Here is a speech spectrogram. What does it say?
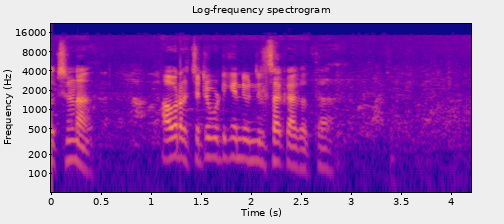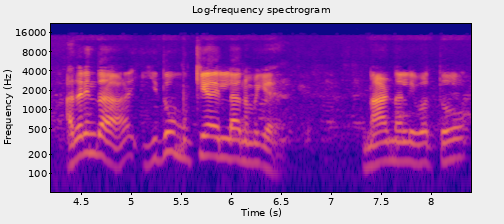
ತಕ್ಷಣ ಅವರ ಚಟುವಟಿಕೆ ನೀವು ನಿಲ್ಸೋಕ್ಕಾಗತ್ತಾ? ಅದರಿಂದ ಇದು ಮುಖ್ಯ ಇಲ್ಲ ನಮಗೆ. ನಾಡಿನಲ್ಲಿ ಇವತ್ತು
